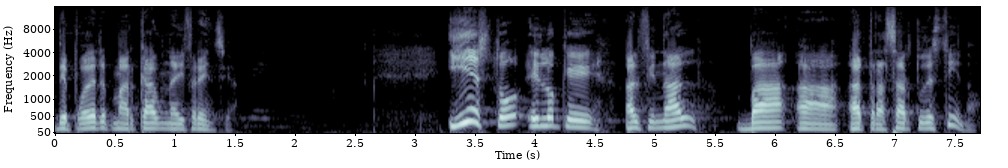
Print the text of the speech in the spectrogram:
de poder marcar una diferencia. Y esto es lo que al final va a, trazar tu destino.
